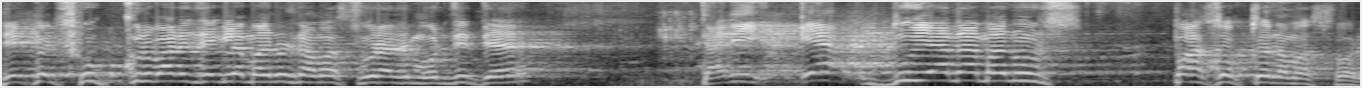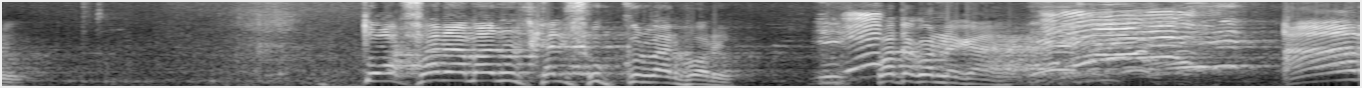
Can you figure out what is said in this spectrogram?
দেখবেন শুক্রবারে দেখলে মানুষ নামাজ পড়ার মসজিদে, তারই এক, দুই আনা মানুষ পাঁচ অক্ট নামাজ পড়ে। দশ মানুষ খালি শুক্রবার পড়ে কতক্ষণ টাকা আর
